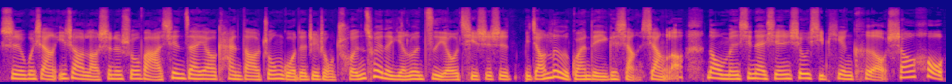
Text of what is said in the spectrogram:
是，我想依照老师的说法，现在要看到中国的这种纯粹的言论自由，其实是比较乐观的一个想象了。那我们现在先休息片刻，稍后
